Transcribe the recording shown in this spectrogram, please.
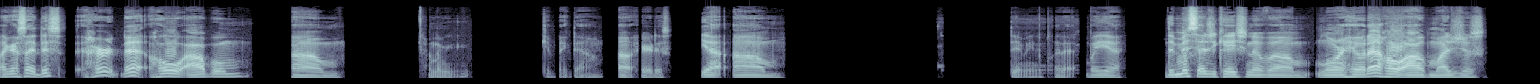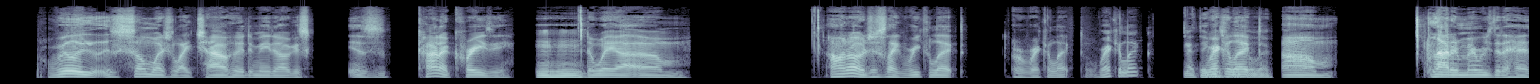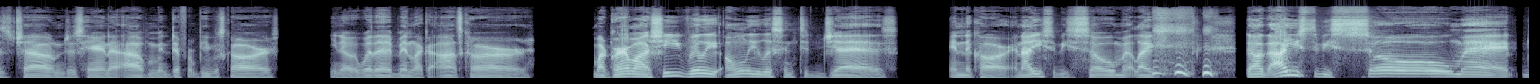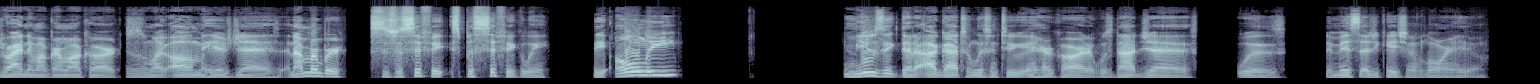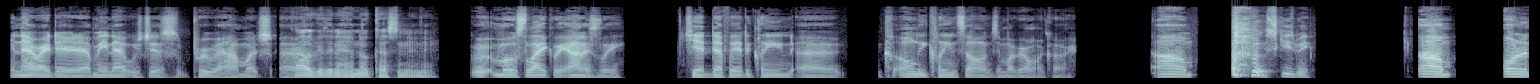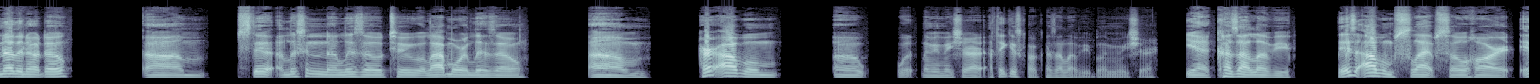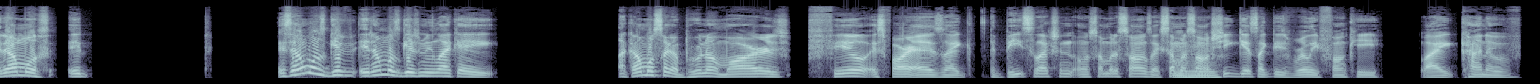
like I said, this her that whole album. Um, let me get back down. Oh, here it is. Yeah. Um, didn't mean to play that, but yeah, the miseducation of um Lauryn Hill. That whole album, I just really is so much like childhood to me, dog. It's is kind of crazy Mm-hmm. the way I um I don't know, just like recollect or recollect recollect I think recollect recollect. um a lot of the memories that I had as a child and just hearing that album in different people's cars, you know, whether it had been like an aunt's car or my grandma, she really only listened to jazz in the car. And I used to be so mad like dog, I used to be so mad riding in my grandma's car because I'm like all I'm gonna hear is jazz. And I remember specific specifically the only music that I got to listen to in her car that was not jazz was the miseducation of Lauryn Hill. And that right there, I mean, that was just proving how much. Uh, Probably because it didn't have no cussing in it. Uh, most likely, honestly, she had definitely had to clean, uh, only clean songs in my grandma's car. Um, excuse me. Um, on another note, though, um, still listening to Lizzo too. A lot more Lizzo. Um, her album, uh, what, let me make sure. I, I think it's called "Cuz I Love You," but let me make sure. Yeah, "Cuz I Love You." This album slaps so hard. It almost it. It's almost give it almost gives me like a, like almost like a Bruno Mars feel as far as like the beat selection on some of the songs. Like some of the songs, Mhm. she gets like these really funky, like kind of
